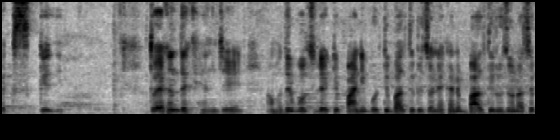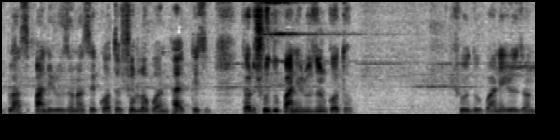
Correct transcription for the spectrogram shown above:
X KG. তো এখন দেখেন যে আমাদের বলছিল একটি পানি ভর্তি বালতির ওজন। এখানে বালতির ওজন আছে প্লাস পানির ওজন আছে কত? ষোলো পয়েন্ট ফাইভ কেজি। তাহলে শুধু পানির ওজন কত? শুধু পানির ওজন।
